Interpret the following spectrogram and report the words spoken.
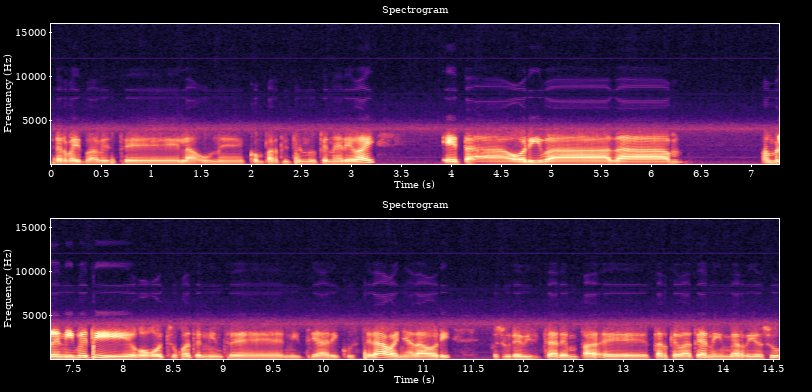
zerbait ba, beste lagune konpartitzen duten ere bai. Eta hori ba, da, hombre, ni beti gogotsu joaten nintzen nitziar ikustera, baina da hori, pues, zure bizitzaren e, tarte batean egin behar diozu,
